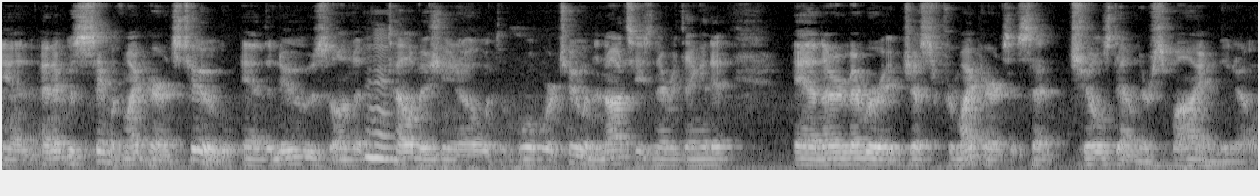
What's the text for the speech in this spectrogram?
And, and it was the same with my parents too. And the news on the mm-hmm. television, you know, with the World War II and the Nazis and everything. And it, and I remember it just for my parents, it sent chills down their spine, you know,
